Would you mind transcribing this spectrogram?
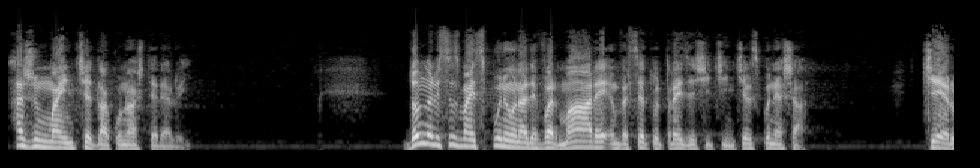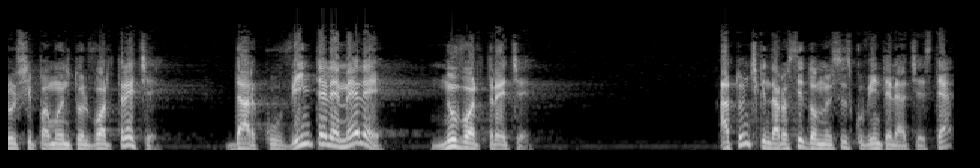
ajung mai încet la cunoașterea Lui. Domnul Iisus mai spune un adevăr mare în versetul 35. El spune așa, Cerul și pământul vor trece, dar cuvintele mele nu vor trece. Atunci când a rostit Domnul Iisus cuvintele acestea,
